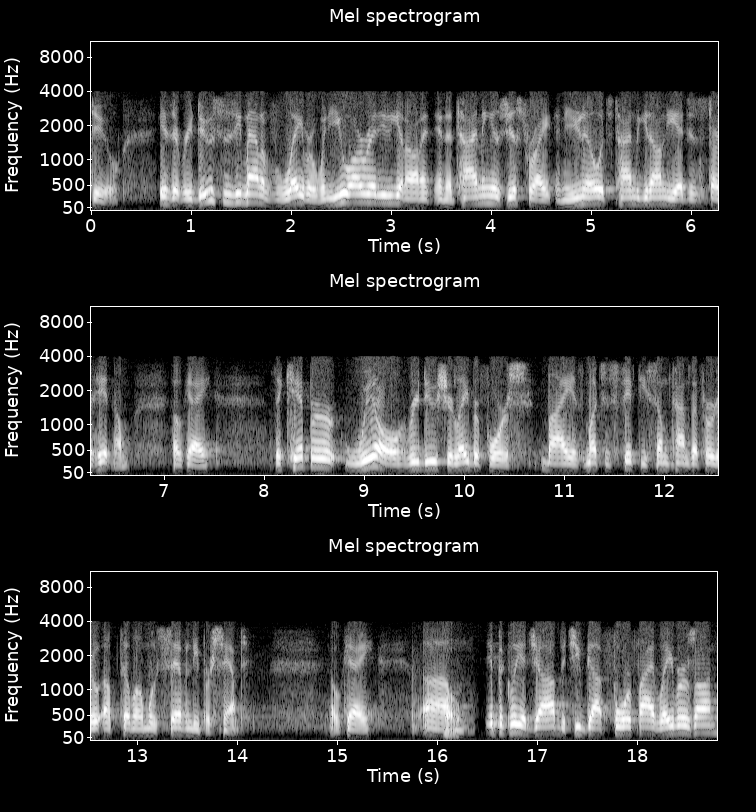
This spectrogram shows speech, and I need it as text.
do is it reduces the amount of labor when you are ready to get on it and the timing is just right and you know it's time to get on the edges and start hitting them. Okay, the kipper will reduce your labor force by as much as 50. Sometimes I've heard up to almost 70 percent. Okay, um, typically, a job that you've got four or five laborers on,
